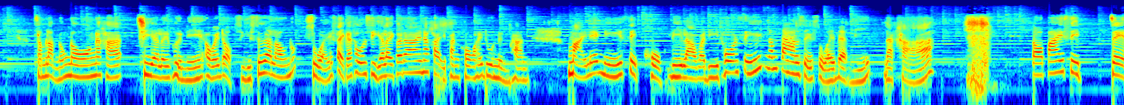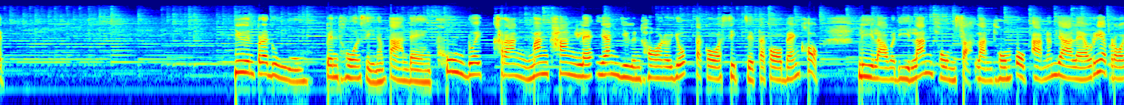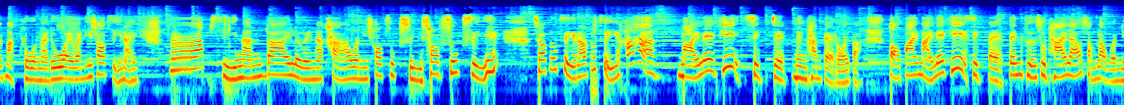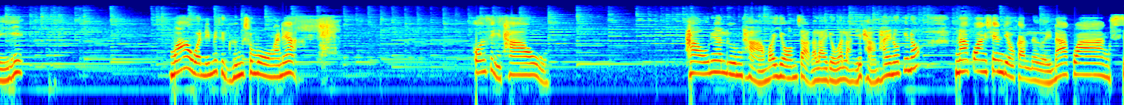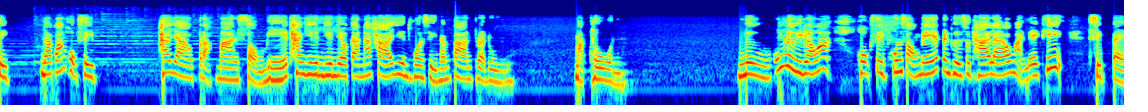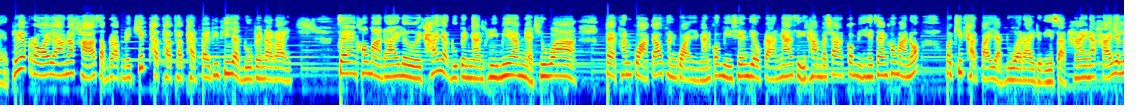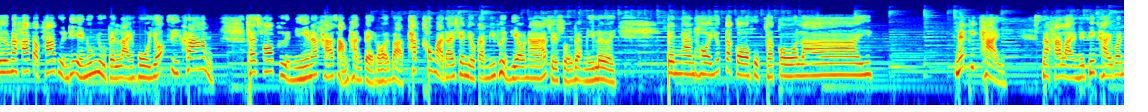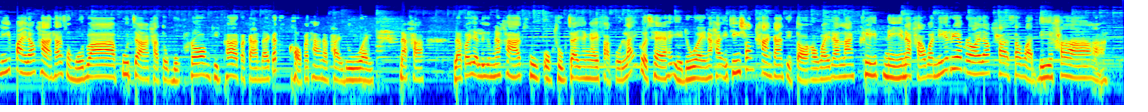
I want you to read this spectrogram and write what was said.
สำหรับน้องๆนะคะ เชียร์เลยผืนนี้เอาไว้ดอกสีเสื้อเราเนาะสวยใส่กระโทนสีอะไรก็ได้นะคะ อีกพันคอให้ดู 1,000 หมายเลขนี้ 16ลีลาวดีโทนสีน้ำตาลสวยๆแบบนี้นะคะ ต่อไป 17 ยืนประดู่ เป็นโทนสีน้ำตาลแดง พุ่งด้วยครั่งมั่งคั่ง และยั่งยืนทอนยกตะกอ 17 ตะกอแบงคอก ลีลาวดีลั่นทมสะลันทมอบอาบน้ำยาแล้วเรียบร้อยหมักโครนมาด้วย วันนี้ชอบสีไหน รับสีนั้นได้เลยนะคะ วันนี้ชอบซุกสีชอบซุกสี ชอบทุกสีรับทุกสีค่ะ หมายเลขที่ 17 1,800 บาท ต่อไปหมายเลขที่ 18 เป็นผืนสุดท้ายแล้วสำหรับวันนี้ ว้าววันนี้ไม่ถึงครึ่งชั่วโมงอะเนี่ยโทนสีเทา เทาเนี่ยลืมถามว่าย้อมจากอะไรเดี๋ยววันหลังที่ถามให้เนะพี่เนาะหน้ากว้างเช่นเดียวกันเลย หน้ากว้าง10หน้ากว้าง60ผ้ายาวประมาณ2เมตร ทางยืนยืนเดียวกันนะคะ ยืนโทนสีน้ำตาลประดู หมักโคลน หนึ่งอุ้มหนึ่งอีกแล้วอะหกสิบคูณสองเมตร เป็นผืนสุดท้ายแล้ว หมายเลขที่สิบแปดเรียบร้อยแล้วนะคะสำหรับในคลิปถัดถัดถัดถัดไปพี่ๆอยากดูเป็นอะไร แจ้งเข้ามาได้เลย ถ้าอยากดูเป็นงานพรีเมียมเนี่ยที่ว่า 8,000 กว่า 9,000 กว่าอย่างนั้นก็มีเช่นเดียวกัน งานสีธรรมชาติก็มีให้แจ้งเข้ามาเนาะว่าคลิปถัดไปอยากดูอะไรเดี๋ยวเอจัดให้นะคะ อย่าลืมนะคะกับผ้าผืนที่เอนุ่งอยู่เป็นลายโฮย้อมสีคราม ถ้าชอบผืนนี้นะคะ 3,800 บาททักเข้ามาได้เช่นเดียวกันมีผืนเดียวนะ สวยๆแบบนี้เลย เป็นงานทอยยกตะกอหกตะกอลาย เม็ดพริกไทยนะคะ ลายเม็ดพริกไทยวันนี้ไปแล้วค่ะ ถ้าสมมุติว่าพูดจาค่ะตกบกพร่องผิดพลาดประการใดก็ขอประทานอภัยด้วยนะคะ แล้วก็อย่าลืมนะคะ ถูกอกถูกใจยังไงฝากกดไลค์กดแชร์ให้เอด้วยนะคะอีกทิ้งช่องทางการติดต่อเอาไว้ด้านล่างคลิปนี้นะคะ วันนี้เรียบร้อยแล้วค่ะ สวัสดีค่ะ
